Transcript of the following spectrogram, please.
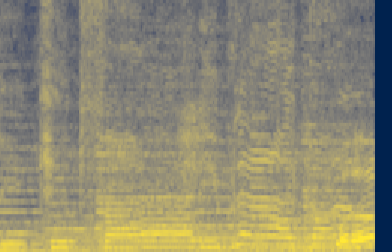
ลิขิตฟ้าได้พรากเราเฮ้ง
